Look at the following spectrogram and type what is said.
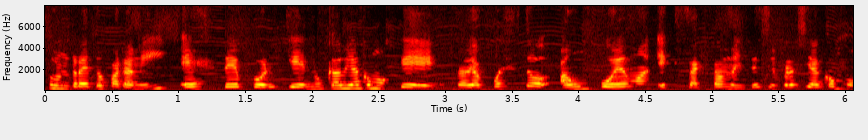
fue un reto para mí, este, porque nunca había como que me había puesto a un poema exactamente, siempre hacía como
